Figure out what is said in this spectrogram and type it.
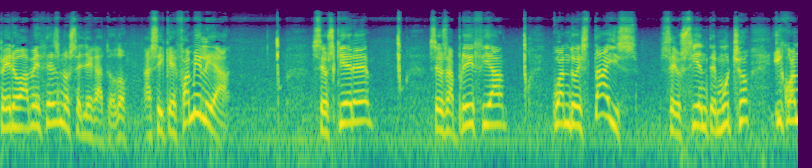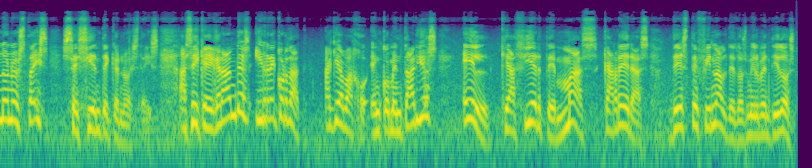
pero a veces no se llega a todo. Así que familia, se os quiere, se os aprecia, cuando estáis se os siente mucho y cuando no estáis, se siente que no estáis. Así que grandes y recordad aquí abajo en comentarios el que acierte más carreras de este final de 2022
